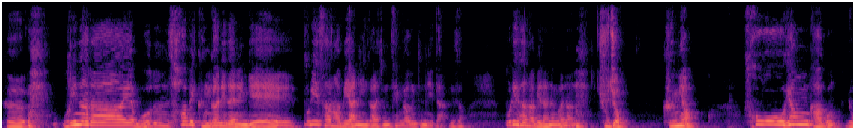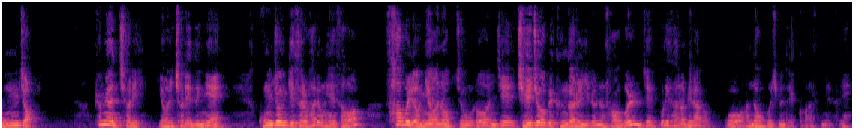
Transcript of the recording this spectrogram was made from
그 우리나라의 모든 사업의 근간이 되는 게 뿌리 산업이 아닌가 좀 생각이 듭니다. 그래서 뿌리 산업이라는 거는 주조, 금형, 소형 가공, 용접, 표면 처리, 열 처리 등의 공정 기술을 활용해서 사업을 영위하는 업종으로 이제 제조업의 근간을 이루는 사업을 이제 뿌리 산업이라고 한다고 보시면 될 것 같습니다. 예.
